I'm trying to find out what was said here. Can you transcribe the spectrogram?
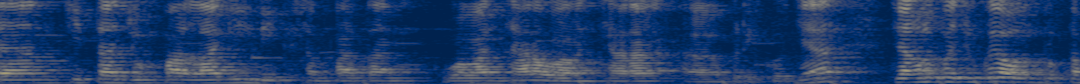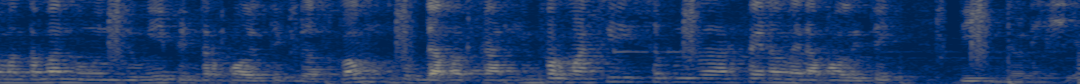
dan kita jumpa lagi di kesempatan wawancara-wawancara uh, berikutnya. Jangan lupa juga untuk teman-teman mengunjungi pinterpolitik.com untuk dapatkan informasi seputar fenomena politik di Indonesia.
